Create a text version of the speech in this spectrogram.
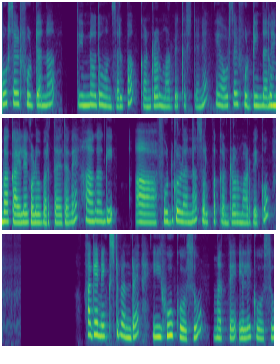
ಔಟ್ಸೈಡ್ ಫುಡ್ಡನ್ನು ತಿನ್ನೋದು ಒಂದು ಸ್ವಲ್ಪ ಕಂಟ್ರೋಲ್ ಮಾಡಬೇಕಷ್ಟೇ ಈ ಔಟ್ಸೈಡ್ ಫುಡ್ಡಿಂದ ತುಂಬ ಕಾಯಿಲೆಗಳು ಬರ್ತಾ ಇದ್ದಾವೆ ಹಾಗಾಗಿ ಆ ಫುಡ್ಗಳನ್ನು ಸ್ವಲ್ಪ ಕಂಟ್ರೋಲ್ ಮಾಡಬೇಕು. ಹಾಗೆ ನೆಕ್ಸ್ಟ್ ಬಂದರೆ ಈ ಹೂಕೋಸು ಮತ್ತು ಎಲೆಕೋಸು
